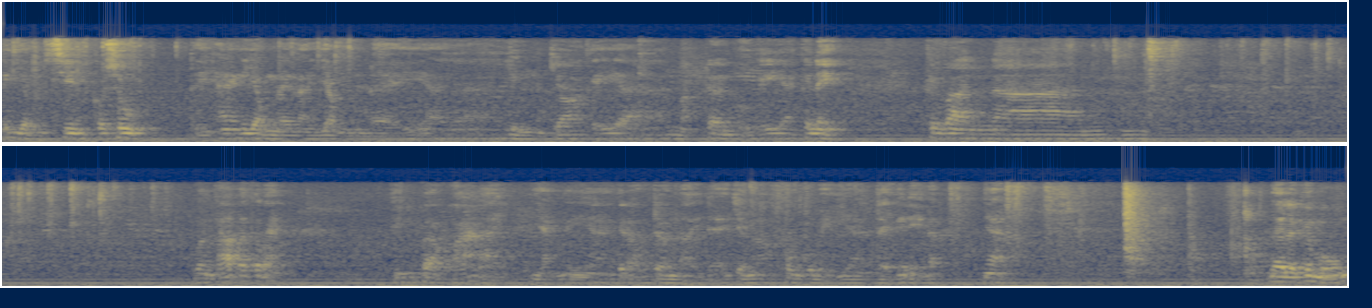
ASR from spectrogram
cái dòng xin cao su. Thì hai cái dòng này là dòng để à, dùng cho cái à, mặt trên của cái à, cái này cái van van pháp đó các bạn. Thì chúng ta khóa lại dặn cái cái đầu trên lại để cho nó không có bị trầy cái điện đó. Nha. Đây là cái muỗng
